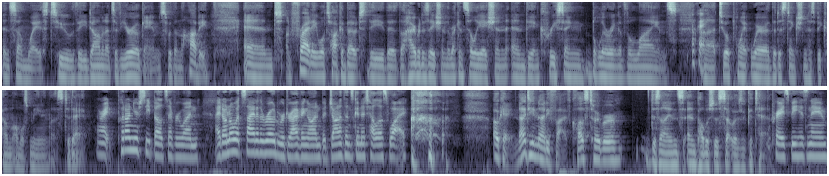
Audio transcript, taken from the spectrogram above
in some ways to the dominance of Euro games within the hobby. And on Friday we'll talk about the the, the hybridization, the reconciliation, and the increasing blurring of the lines Okay. uh, to a point where the distinction has become almost meaningless today. All right, put on your seatbelts, everyone. I don't know what side of the road we're driving on, but Jonathan's going to tell us why. Okay, 1995. Klaus Teuber designs and publishes Settlers of Catan. Praise be his name.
